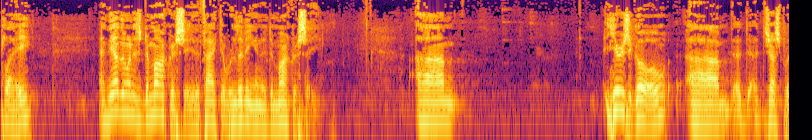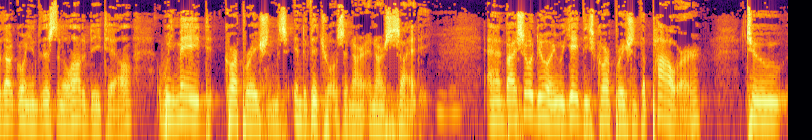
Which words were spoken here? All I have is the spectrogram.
play. And the other one is democracy, the fact that we're living in a democracy. Um, years ago, um, just without going into this in a lot of detail, we made corporations individuals in our in our society, and by so doing, we gave these corporations the power to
